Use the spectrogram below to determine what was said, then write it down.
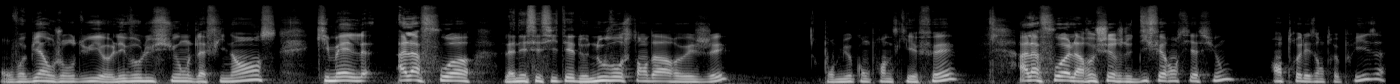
on voit bien aujourd'hui l'évolution de la finance qui mêle à la fois la nécessité de nouveaux standards ESG pour mieux comprendre ce qui est fait, à la fois la recherche de différenciation entre les entreprises,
